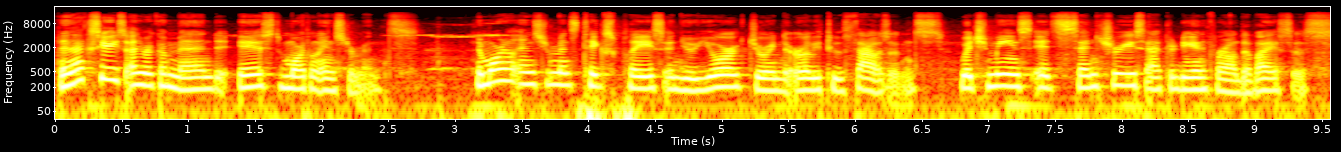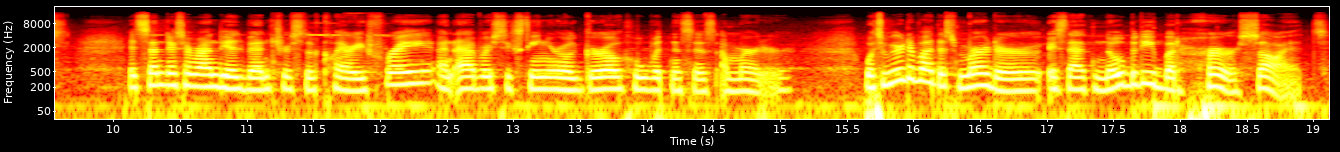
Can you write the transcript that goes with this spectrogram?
The next series I'd recommend is The Mortal Instruments. The Mortal Instruments takes place in New York during the early 2000s, which means it's centuries after the Infernal Devices. It centers around the adventures of Clary Fray, an average 16 year old girl who witnesses a murder. What's weird about this murder is that nobody but her saw it.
